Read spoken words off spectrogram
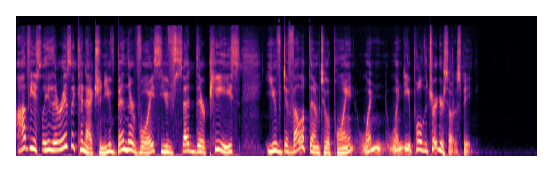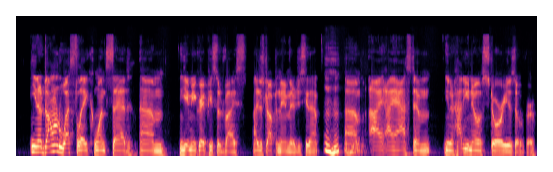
obviously there is a connection. You've been their voice, you've said their piece, you've developed them to a point. When when do you pull the trigger, so to speak? You know, Donald Westlake once said, um, he gave me a great piece of advice. I just dropped a name there. Did you see that? Mm-hmm, um, I, I asked him, you know, how do you know a story is over?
